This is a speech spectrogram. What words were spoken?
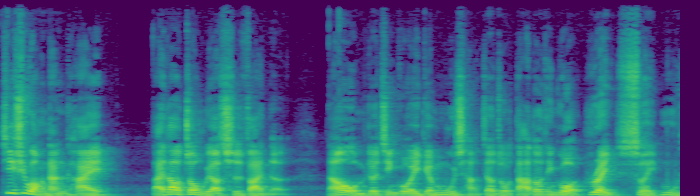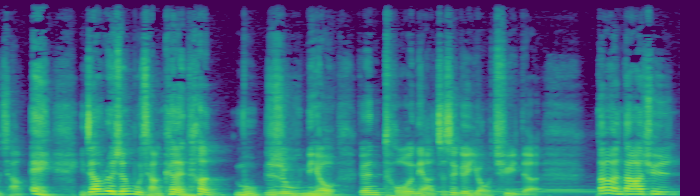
继续往南开，来到中午要吃饭了，然后我们就经过一个牧场，叫做大家都听过瑞穗牧场。哎，你知道瑞穗牧场看得到母乳牛跟鸵鸟，这是个有趣的。当然，大家去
